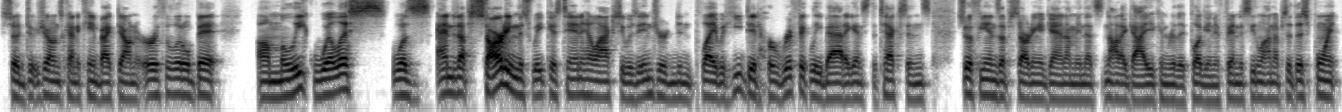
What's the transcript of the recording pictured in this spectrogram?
so Jones kind of came back down to earth a little bit. Um, Malik Willis was ended up starting this week because Tannehill actually was injured and didn't play, but he did horrifically bad against the Texans. So if he ends up starting again, I mean that's not a guy you can really plug into fantasy lineups at this point. And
